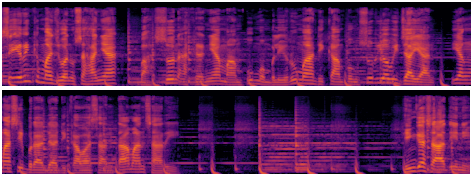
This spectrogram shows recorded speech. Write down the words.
Seiring kemajuan usahanya, Bah Sun akhirnya mampu membeli rumah di kampung Suryo Wijayan yang masih berada di kawasan Taman Sari. Hingga saat ini,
